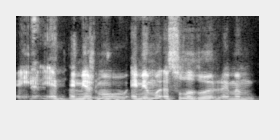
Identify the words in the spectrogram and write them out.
é, é, é mesmo, é mesmo assolador, é mesmo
